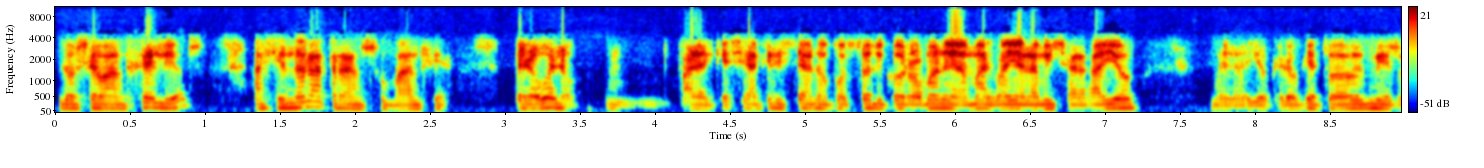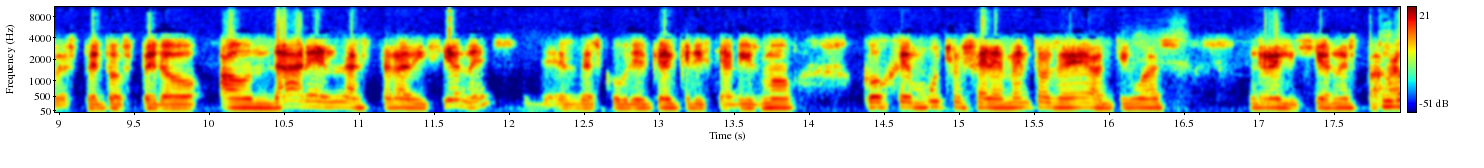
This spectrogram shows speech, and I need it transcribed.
los evangelios, haciendo la transhumancia. Pero bueno, mm, para el que sea cristiano apostólico romano y además vaya a la misa al gallo, bueno, yo creo que todos mis respetos, pero ahondar en las tradiciones es descubrir que el cristianismo coge muchos elementos de antiguas religiones Tú, paganas.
